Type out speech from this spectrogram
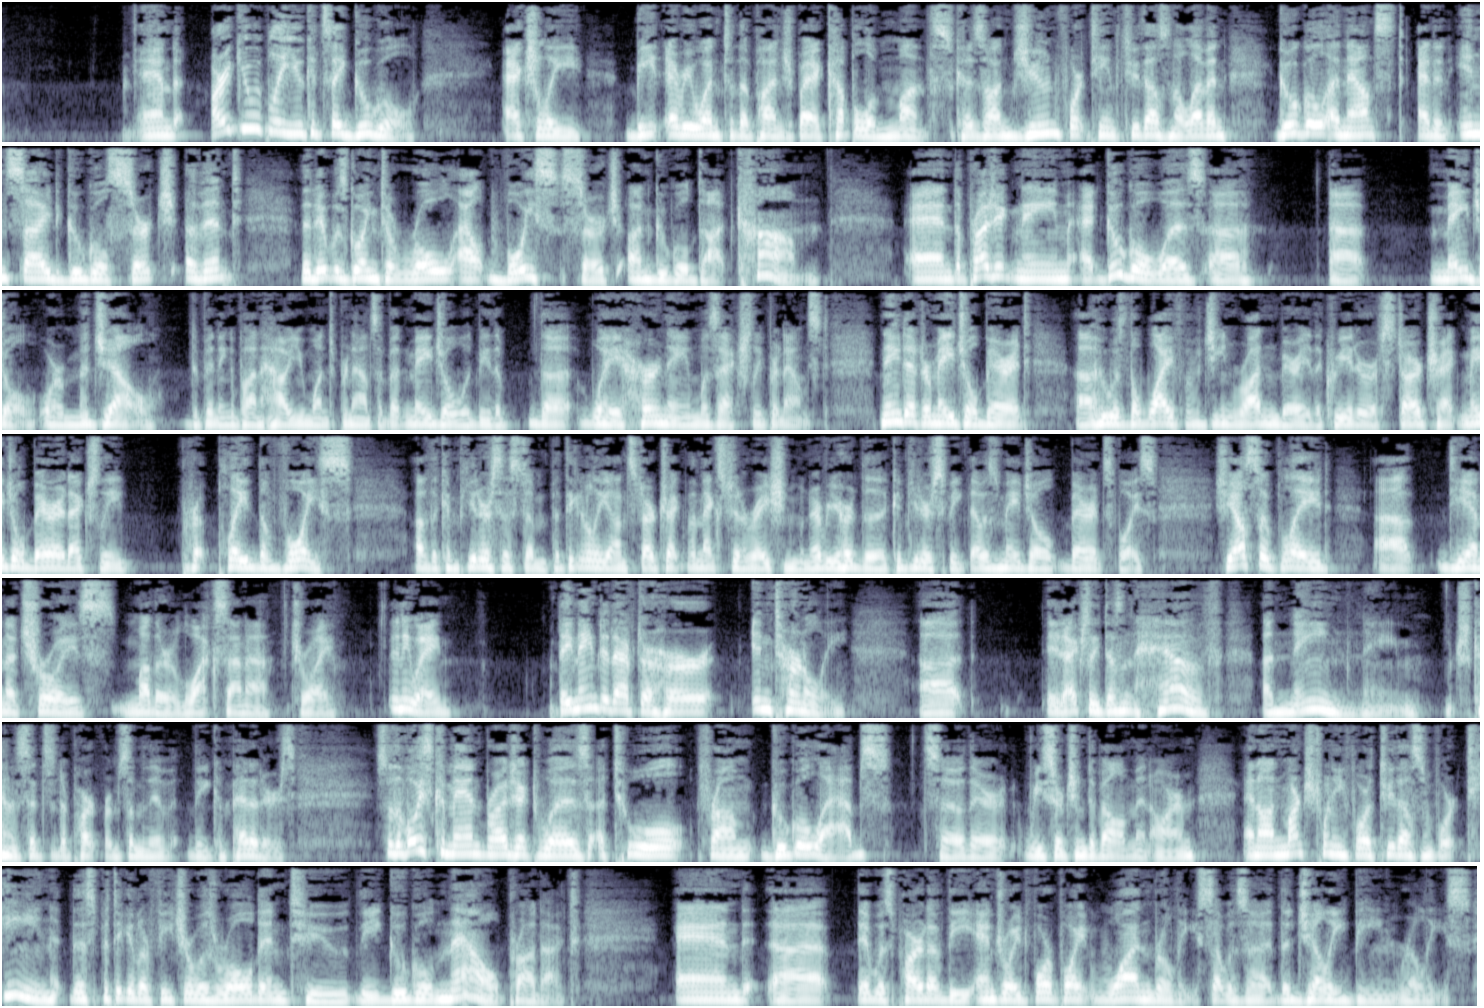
And arguably you could say Google actually beat everyone to the punch by a couple of months because on June 14th, 2011, Google announced at an Inside Google search event that it was going to roll out voice search on google.com. And the project name at Google was, uh, uh, Majel or Majel, depending upon how you want to pronounce it, but Majel would be the, the way her name was actually pronounced. Named after Majel Barrett, uh, who was the wife of Gene Roddenberry, the creator of Star Trek. Majel Barrett actually pr- played the voice of the computer system, particularly on Star Trek The Next Generation. Whenever you heard the computer speak, that was Majel Barrett's voice. She also played, uh, Deanna Troi's mother, Lwaxana Troi. Anyway, they named it after her internally. Uh, it actually doesn't have a name name, which kind of sets it apart from some of the, the competitors. So the voice command project was a tool from Google Labs, so their research and development arm. And on March 24th, 2014, this particular feature was rolled into the Google Now product. and uh, it was part of the Android 4.1 release. That was uh, the Jelly Bean release.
